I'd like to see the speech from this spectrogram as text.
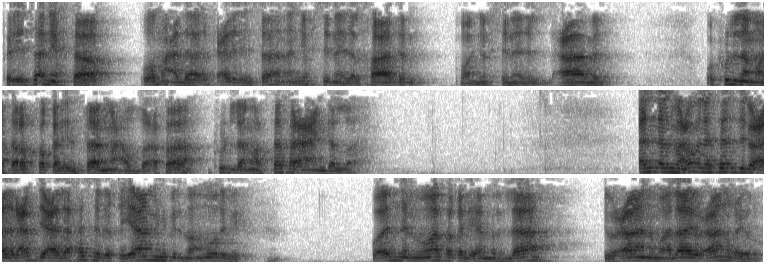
فالإنسان يختار ومع ذلك على الإنسان أن يحسن إلى الخادم وأن يحسن إلى العامل. وكلما ترفق الإنسان مع الضعفاء كلما ارتفع عند الله. أن المعونة تنزل على العبد على حسب قيامه بالمأمور به. وأن الموافق لأمر الله يعان ما لا يعان غيره.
